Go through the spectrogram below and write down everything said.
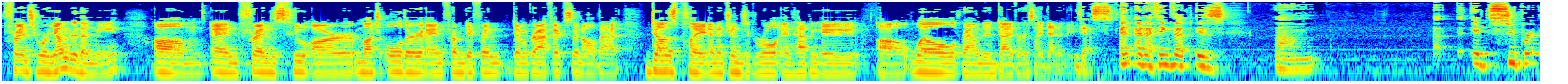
friends who are younger than me um, and friends who are much older and from different demographics and all that does play an intrinsic role in having a uh, well-rounded, diverse identity. Yes, and and I think that is, um, uh, it's super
